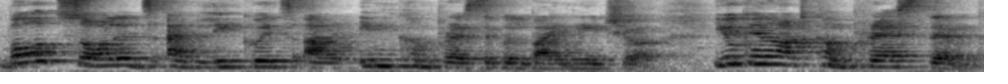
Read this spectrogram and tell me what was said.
both solids and liquids are incompressible by nature. You cannot compress them.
